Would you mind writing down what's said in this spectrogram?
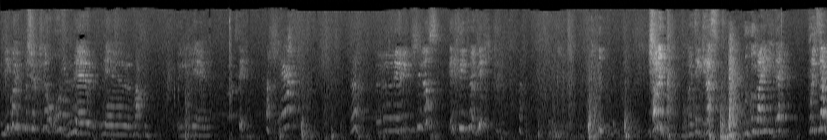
Vi må ut på kjøkkenet og ordne med, med maten. Steken. Unnskyld oss. Et lite øyeblikk. Charlie! Nå må vi tenke raskt. Hvor går veien videre? Politiet har.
